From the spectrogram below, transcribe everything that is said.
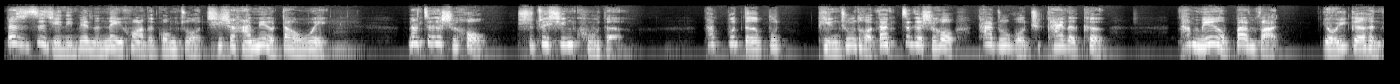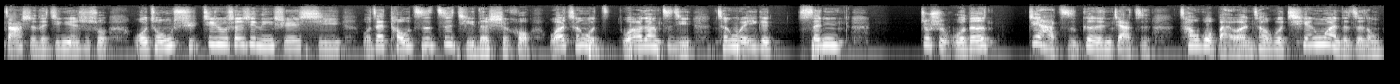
但是自己里面的内化的工作其实还没有到位，那这个时候是最辛苦的，他不得不挺出头。但这个时候，他如果去开了课，他没有办法有一个很扎实的经验，是说我从学进入身心灵学习，我在投资自己的时候，我要成我，我要让自己成为一个身，就是我的。价值，个人价值超过百万、超过千万的这种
